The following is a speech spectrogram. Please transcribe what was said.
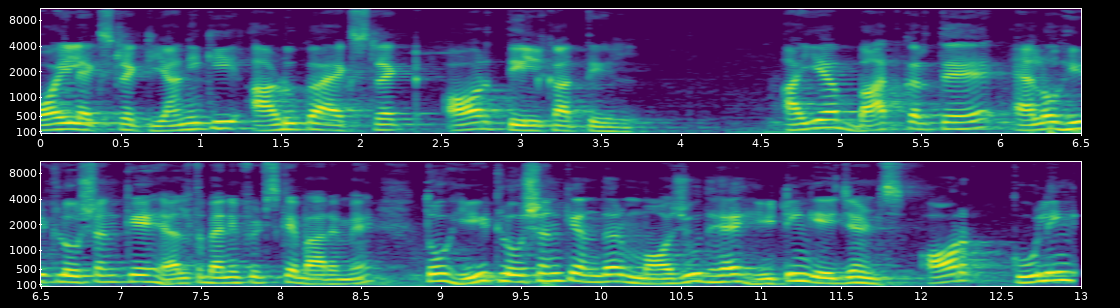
ऑयल एक्सट्रैक्ट यानी कि आड़ू का एक्सट्रैक्ट और तिल का तेल। आइए अब बात करते हैं एलो हीट लोशन के हेल्थ बेनिफिट्स के बारे में। तो हीट लोशन के अंदर मौजूद है हीटिंग एजेंट्स और कूलिंग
